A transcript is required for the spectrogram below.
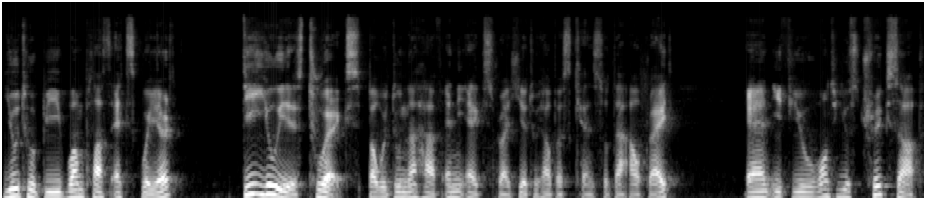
u to be 1 plus x squared, du is 2x, but we do not have any x right here to help us cancel that out, right? And if you want to use trig sub,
